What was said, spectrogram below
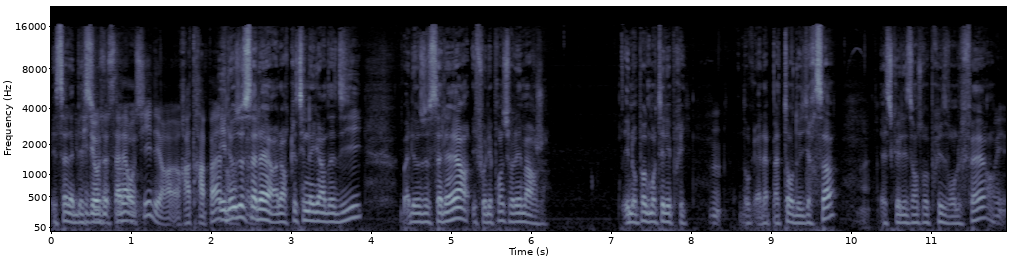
Et ça, la baisse. des hausses de salaire aussi, des rattrapages. Et les hausses de salaire. Alors, Christine Lagarde a dit bah, les hausses de salaire, il faut les prendre sur les marges et non pas augmenter les prix. Donc elle n'a pas tort de dire ça. Est-ce que les entreprises vont le faire? Oui.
